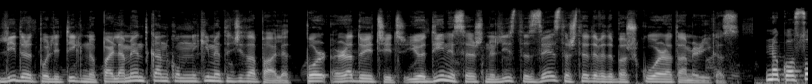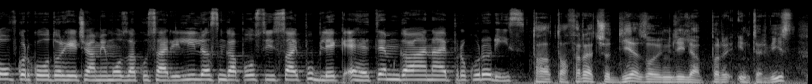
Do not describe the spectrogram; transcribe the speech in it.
Liderët politikë në parlament kanë komunikim me të gjitha palët, por Radoiçiq ju e dini se është në listë të zezë të Shteteve të Bashkuara të Amerikës. Në Kosovë kërkohet dorëheqja e Mimoza Kusari Lilës nga posti i saj publik e hetim nga ana e Prokurorisë. Ta thërrasë që dje zonjën Lila për intervistë,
